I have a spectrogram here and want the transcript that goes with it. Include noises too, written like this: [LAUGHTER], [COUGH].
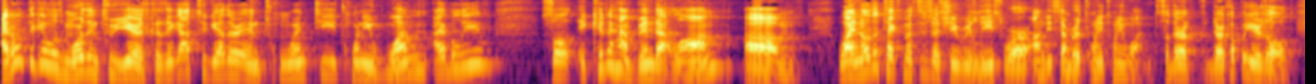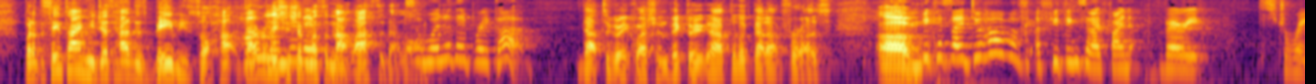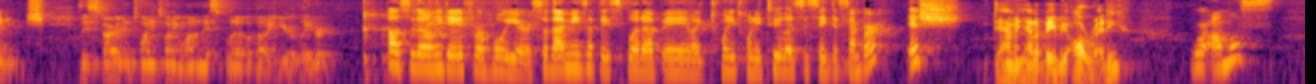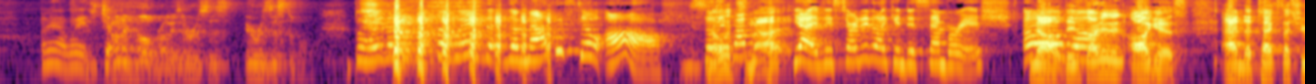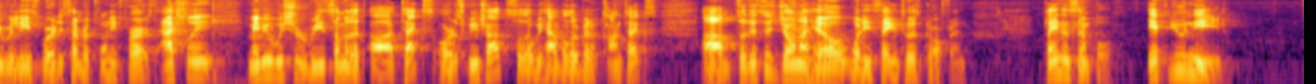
I don't think it was more than two years because they got together in 2021, I believe. So it couldn't have been that long. Um, well, I know the text messages that she released were on December of 2021, so they're they're a couple years old. But at the same time, he just had this baby, so how, How- that relationship they- must have not lasted that long. So when did they break up? That's a great question, Victor. You're gonna have to look that up for us. Um, Because I do have a, a few things that I find very strange. They started in 2021 and they split up about a year later. Oh, so they only dated for a whole year. So that means that they split up in like 2022. Let's just say December ish. damn, he had a baby already. We're almost. Oh yeah, wait. It's The- Jonah Hill, bro. He's irresist- irresistible. But wait, that is, but wait, the, the math is still off. [LAUGHS] So No, they it's not. Yeah, if they started like in December ish. Oh, no, they well, started in August, and the texts that she released were December 21st. Actually, maybe we should read some of the uh, texts or the screenshots so that we have a little bit of context. Um, so this is Jonah Hill, what he's saying to his girlfriend. Plain and simple. If you need,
